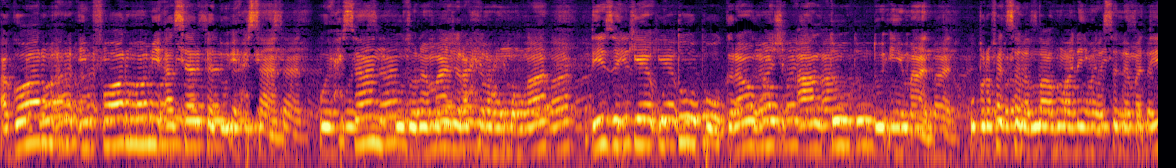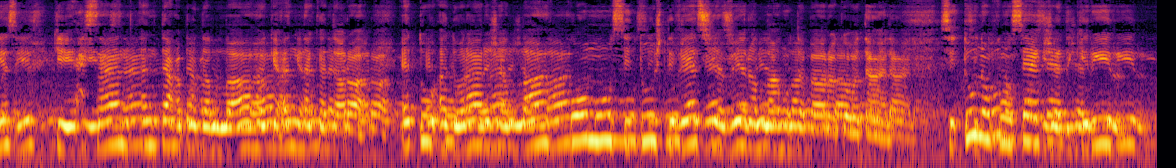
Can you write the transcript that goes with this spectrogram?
Agora, informa-me acerca do Ihsan. O Ihsan, os ulamás, rahimahumullah, dizem que é o topo, o grau mais alto do Iman. O profeta sallallahu alaihi wasallam diz que Ihsan an ta'bud Allah ka'annaka tara. É tu adorares Allah como se tu estivesses a ver Allah tabaraka wa ta'ala. Se tu não consegues adquirir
